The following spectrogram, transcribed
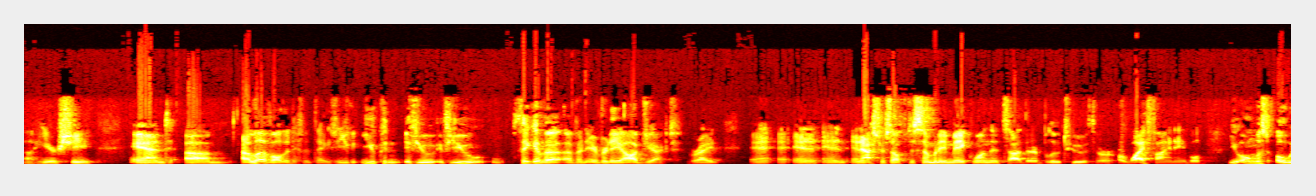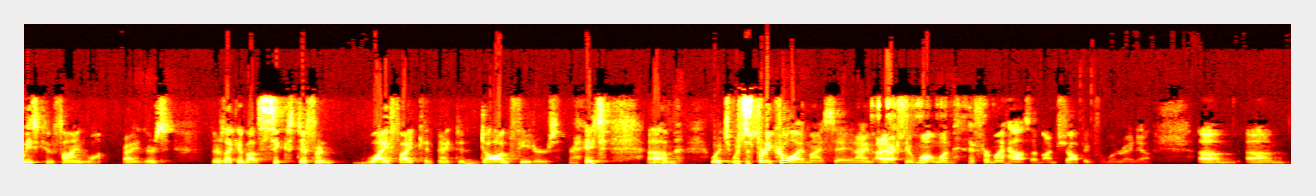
uh, he or she. And um, I love all the different things. You you can if you if you think of a of an everyday object, right, and and and ask yourself, does somebody make one that's either Bluetooth or, or Wi-Fi enabled? You almost always can find one, right? There's there's like about six different Wi-Fi connected dog feeders, right? Um, which which is pretty cool, I might say. And I, I actually want one for my house. I'm, I'm shopping for one right now. Um, um,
